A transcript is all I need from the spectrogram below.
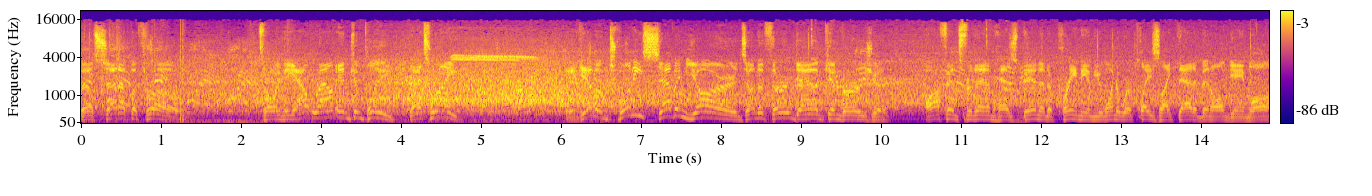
They'll set up a throw. Throwing the out route incomplete. That's right. They give him 27 yards on the third down conversion. Offense for them has been at a premium. You wonder where plays like that have been all game long.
